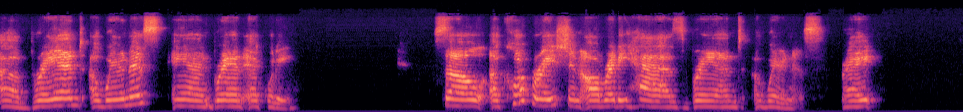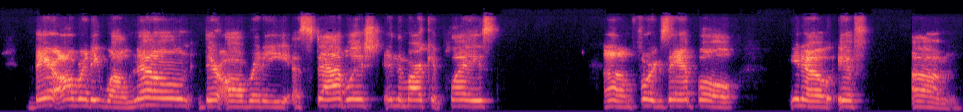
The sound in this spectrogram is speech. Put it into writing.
uh, brand awareness and brand equity. So, a corporation already has brand awareness, right? they're already well known, they're already established in the marketplace. Um, for example, you know, if um,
